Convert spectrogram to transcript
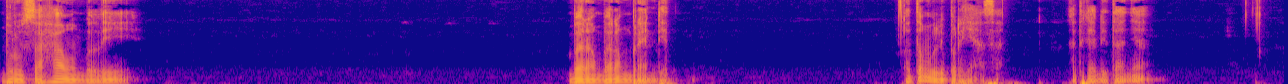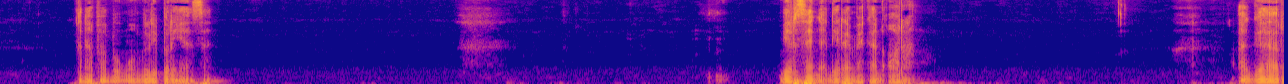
berusaha membeli barang-barang branded atau membeli perhiasan. Ketika ditanya, kenapa bu mau beli perhiasan? Biar saya nggak diremehkan orang. Agar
